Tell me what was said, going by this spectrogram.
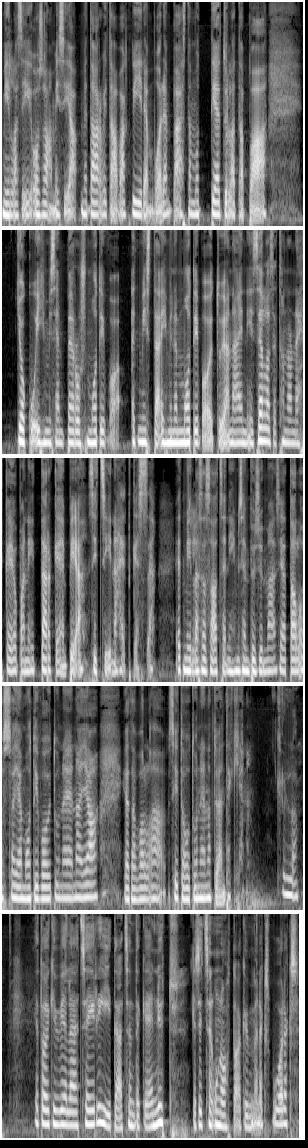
millaisia osaamisia me tarvitaan vaikka viiden vuoden päästä, mutta tietyllä tapaa joku ihmisen perusmotivo, että mistä ihminen motivoituu ja näin, niin sellaisethan on ehkä jopa niitä tärkeimpiä sit siinä hetkessä, että millä sä saat sen ihmisen pysymään siellä talossa ja motivoituneena ja, ja tavallaan sitoutuneena työntekijänä. Kyllä. Ja toikin vielä, että se ei riitä, että sen tekee nyt ja sitten sen unohtaa kymmeneksi vuodeksi,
